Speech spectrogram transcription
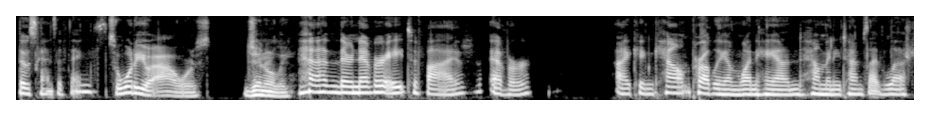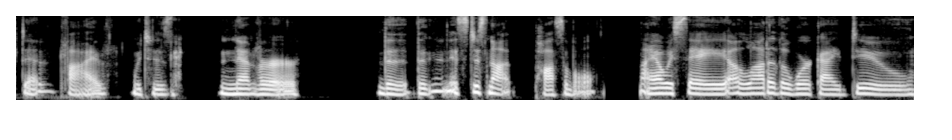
Those kinds of things. So, what are your hours generally? They're never eight to five, ever. I can count probably on one hand how many times I've left at five, which is never the, the it's just not possible. I always say a lot of the work I do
